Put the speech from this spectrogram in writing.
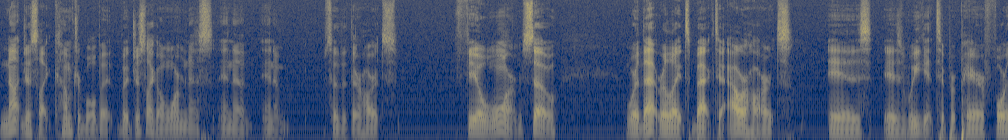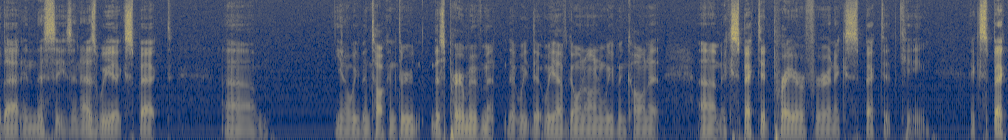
not just like comfortable, but but just like a warmness and a and a so that their hearts feel warm. So where that relates back to our hearts is is we get to prepare for that in this season as we expect um, you know we've been talking through this prayer movement that we that we have going on and we've been calling it um, expected prayer for an expected king expect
